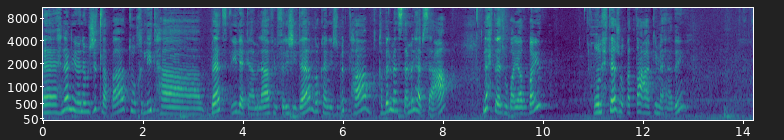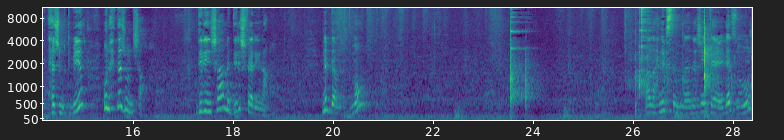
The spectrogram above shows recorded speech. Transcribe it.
آه هنا أنا وجدت لاباط وخليتها بات ليلة كاملة في الفريجيدار. دوك راني جبتها قبل ما نستعملها بساعة. نحتاج بياض بيض ونحتاج قطعة كيما هذه حجم كبير ونحتاج نشا. ديري نشا ما ديريش فرينه نبداو نخدمو. أنا حنقسم العجين تاعي على زوج.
